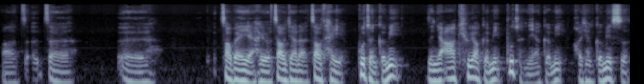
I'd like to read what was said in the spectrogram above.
啊，这这呃赵白眼还有赵家的赵太爷不准革命，人家阿 Q 要革命不准人家革命，好像革命是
